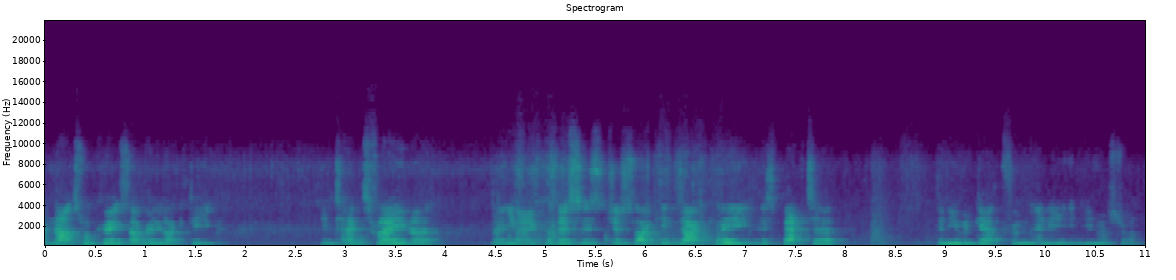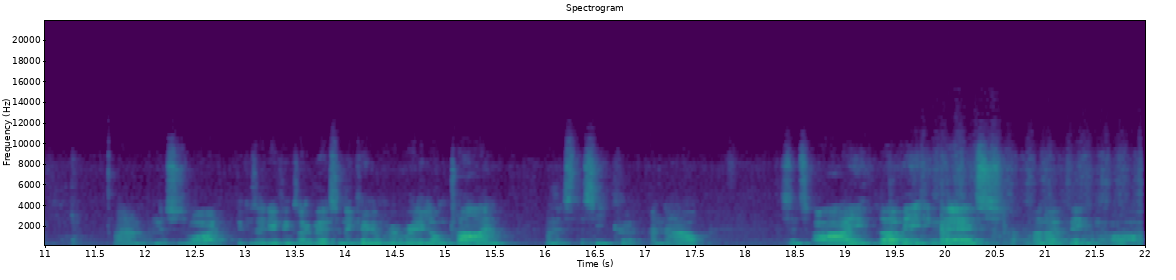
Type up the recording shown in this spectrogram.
and that's what creates that really like deep, intense flavour. That you know, because this is just like exactly it's better than you would get from any Indian restaurant. Um, and this is why, because they do things like this and they cook them for a really long time, and it's the secret. And now, since I love eating this, and I think, oh,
